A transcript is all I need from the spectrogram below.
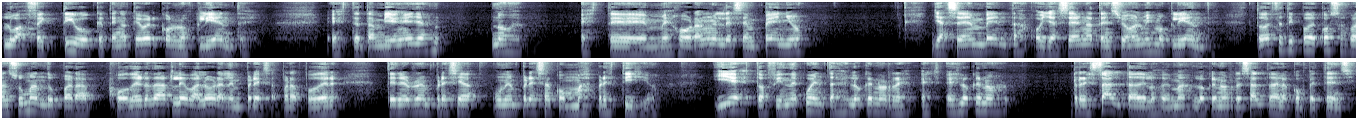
lo afectivo que tenga que ver con los clientes. Este, también ellas nos este, mejoran el desempeño, ya sea en ventas o ya sea en atención al mismo cliente. Todo este tipo de cosas van sumando para poder darle valor a la empresa, para poder tener una empresa, una empresa con más prestigio. Y esto, a fin de cuentas, es lo que nos, es, lo que nos resalta de los demás, lo que nos resalta de la competencia.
